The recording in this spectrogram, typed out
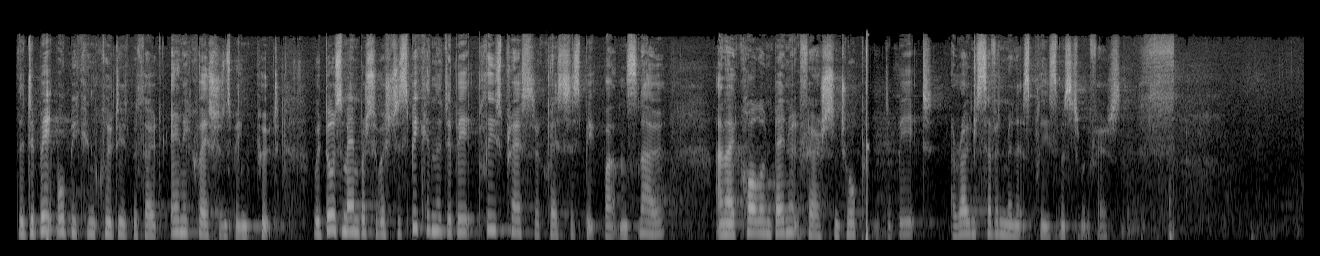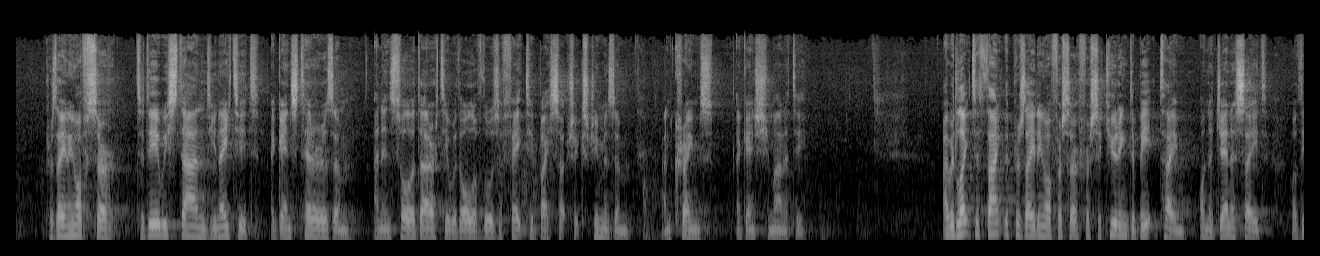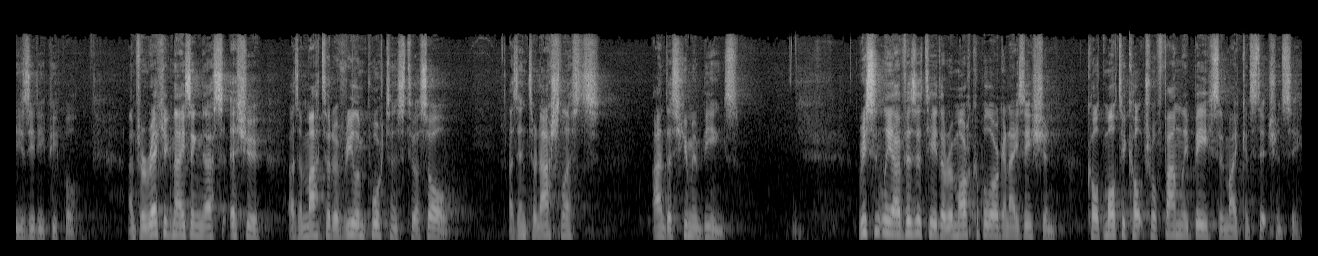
The debate will be concluded without any questions being put Would those members who wish to speak in the debate please press the request to speak buttons now? And I call on Ben McPherson to open the debate. Around seven minutes, please, Mr McPherson. Presiding officer, today we stand united against terrorism and in solidarity with all of those affected by such extremism and crimes against humanity. I would like to thank the presiding officer for securing debate time on the genocide of the Yazidi people and for recognising this issue as a matter of real importance to us all, as internationalists and as human beings. Recently, I visited a remarkable organisation called Multicultural Family Base in my constituency.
